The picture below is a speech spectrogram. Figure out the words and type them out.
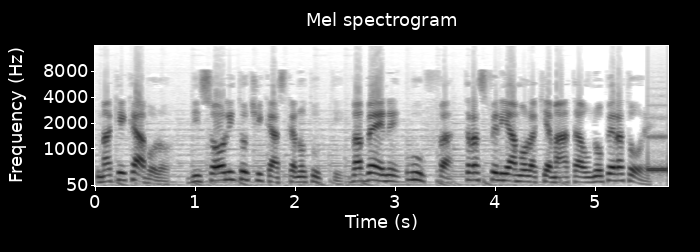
Ma che cavolo, di solito ci cascano tutti. Va bene, uffa, trasferiamo la chiamata a un operatore.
